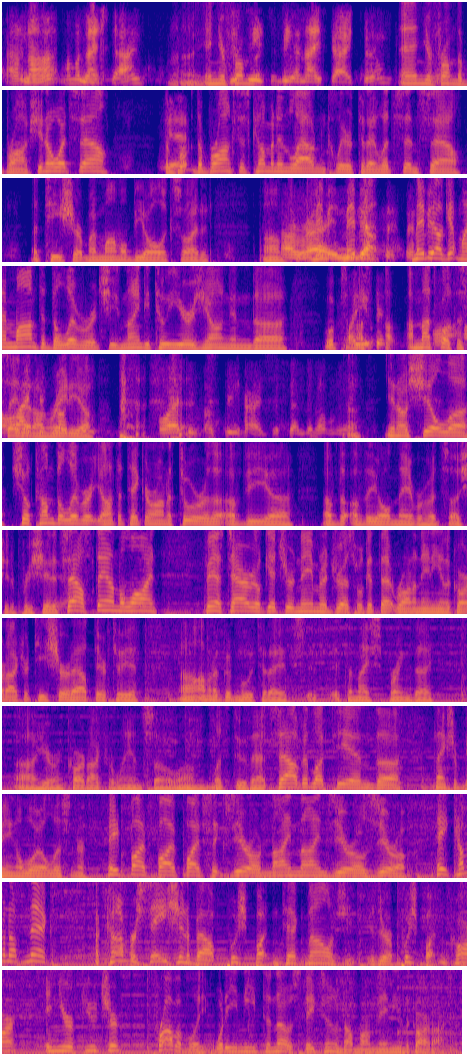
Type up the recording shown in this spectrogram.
I don't know. I'm a nice guy. Uh, and you're You from the, need to be a nice guy too. and you're from the Bronx. You know what, Sal? The Yeah. The Bronx is coming in loud and clear today. Let's send Sal a T-shirt. My mom will be all excited. Um, All right. Maybe maybe I'll, maybe I'll get my mom to deliver it. She's 92 years young, and uh, whoops, you not, I'm not supposed to say or I that on radio. or I could go see her. Just send it over there. you know, she'll uh, she'll come deliver it. You'll have to take her on a tour of the of the uh, of the of the old neighborhood, so she'd appreciate it. Sal, stay on the line. Fast Harry will get your name and address. We'll get that Ron Ananian and the Car Doctor T-shirt out there to you. Uh, I'm in a good mood today. It's it's it's a nice spring day uh, here in Car Doctor Land, so um, let's do that. Sal, good luck to you, and uh, thanks for being a loyal listener. 855-560-9900. Hey, coming up next, a conversation about push-button technology. Is there a push-button car in your future? Probably. What do you need to know? Stay tuned. I'm Ron Ananian the Car Doctor.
